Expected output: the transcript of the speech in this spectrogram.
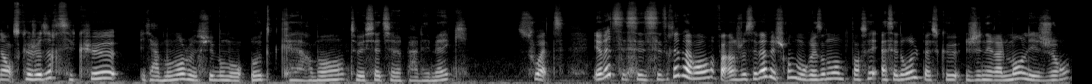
Non, ce que je veux dire, c'est que il y a un moment, je me suis dit, bon, bon, haute, clairement, t'es aussi attiré par les mecs, soit. Et en fait, c'est très marrant, enfin, je sais pas, mais je trouve mon raisonnement de pensée assez drôle parce que généralement, les gens,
